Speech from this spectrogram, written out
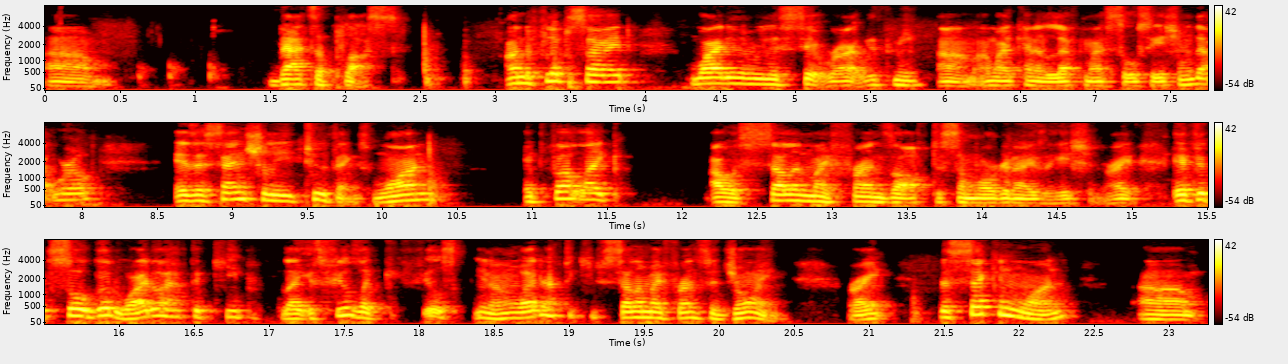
Um, that's a plus. On the flip side, why it didn't really sit right with me, um, and why I kind of left my association with that world, is essentially two things. One, it felt like I was selling my friends off to some organization, right? If it's so good, why do I have to keep like it feels like it feels you know why do I have to keep selling my friends to join, right? The second one, um,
